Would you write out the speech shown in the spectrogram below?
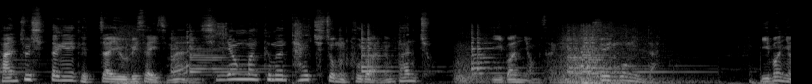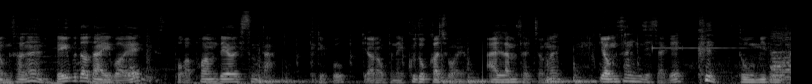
반초 식당의 괴짜 요리사이지만 실력만큼은 탈추종을 불허하는 반초. 이번 영상의 주인공입니다. 이번 영상은 데이브 더 다이버의 스포가 포함되어 있습니다. 그리고 여러분의 구독과 좋아요, 알람 설정은 영상 제작에 큰 도움이 됩니다.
